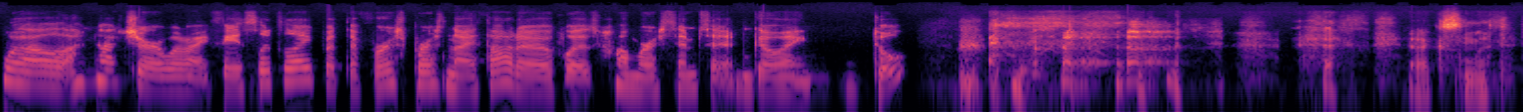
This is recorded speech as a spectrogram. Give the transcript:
Well, I'm not sure what my face looked like, but the first person I thought of was Homer Simpson going, dope. Excellent.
